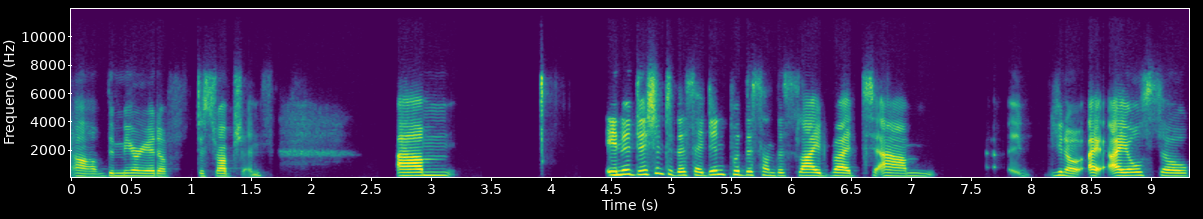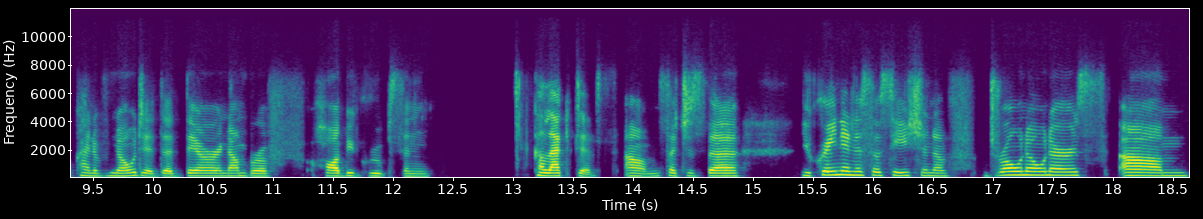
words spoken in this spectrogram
um, the myriad of disruptions. Um, in addition to this, I didn't put this on the slide, but um, you know, I, I also kind of noted that there are a number of hobby groups and collectives, um, such as the Ukrainian Association of Drone Owners, um,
